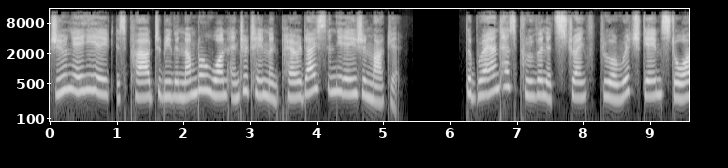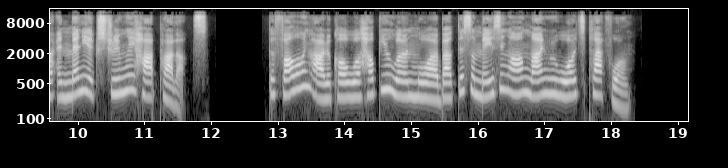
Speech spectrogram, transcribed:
Jun88 is proud to be the number one entertainment paradise in the Asian market. The brand has proven its strength through a rich game store and many extremely hot products. The following article will help you learn more about this amazing online rewards platform.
